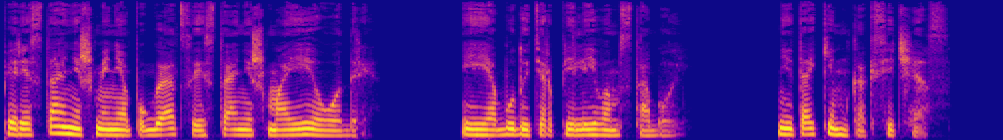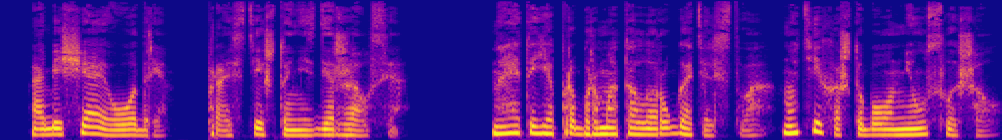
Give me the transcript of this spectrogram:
«Перестанешь меня пугаться и станешь моей Одри, и я буду терпеливым с тобой. Не таким, как сейчас. Обещаю, Одри, прости, что не сдержался». На это я пробормотала ругательство, но тихо, чтобы он не услышал.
